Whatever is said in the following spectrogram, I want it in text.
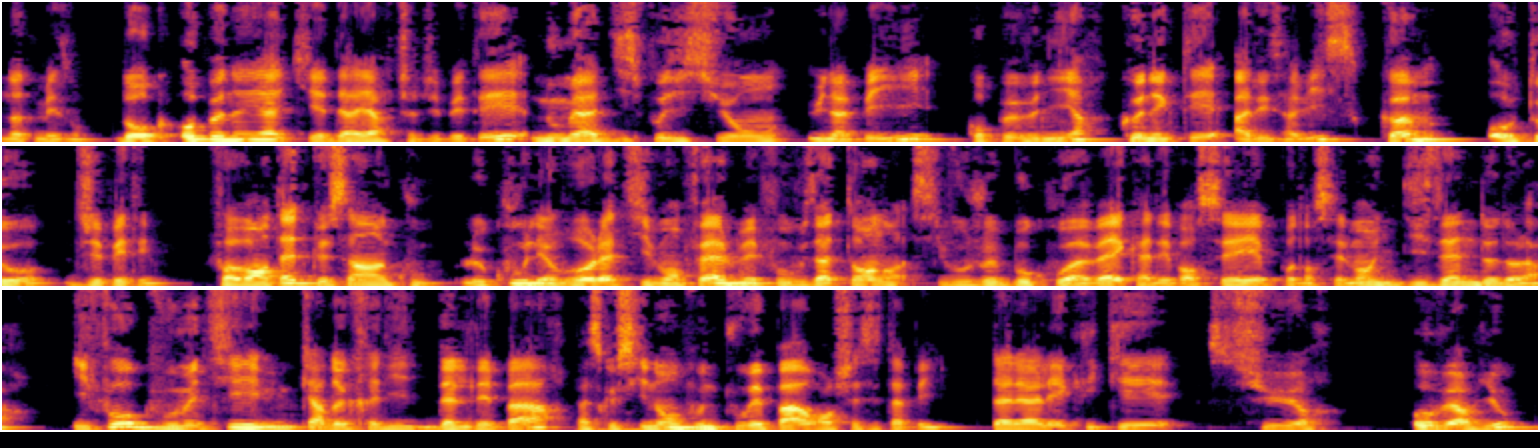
notre maison. Donc OpenAI qui est derrière ChatGPT nous met à disposition une API qu'on peut venir connecter à des services comme AutoGPT. Faut avoir en tête que ça a un coût. Le coût il est relativement faible, mais il faut vous attendre, si vous jouez beaucoup avec, à dépenser potentiellement une dizaine de dollars. Il faut que vous mettiez une carte de crédit dès le départ, parce que sinon vous ne pouvez pas brancher cette API. Vous allez aller cliquer sur Overview,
